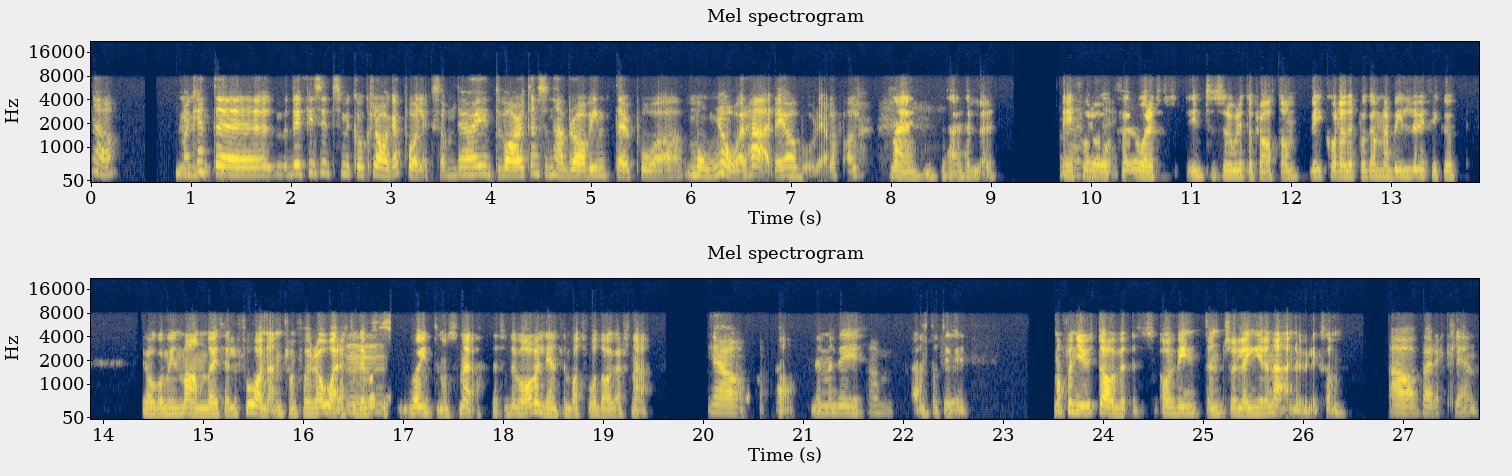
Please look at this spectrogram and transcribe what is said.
Ja. Man Mm. kan inte, det finns inte så mycket att klaga på liksom. Det har ju inte varit en sån här bra vinter på många år här där jag Mm. bor i alla fall. Nej, inte här heller. Nej, Nej, förra, förra året inte så roligt att prata om. Vi kollade på gamla bilder vi fick upp, jag och min man då, i telefonen från förra året. Och det var, Mm. det var inte någon snö. Alltså, det var väl egentligen bara två dagar snö. Ja, Ja, nej, men det är skönt att det Man får njuta av, av vintern så länge den är nu liksom. ja verkligen.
